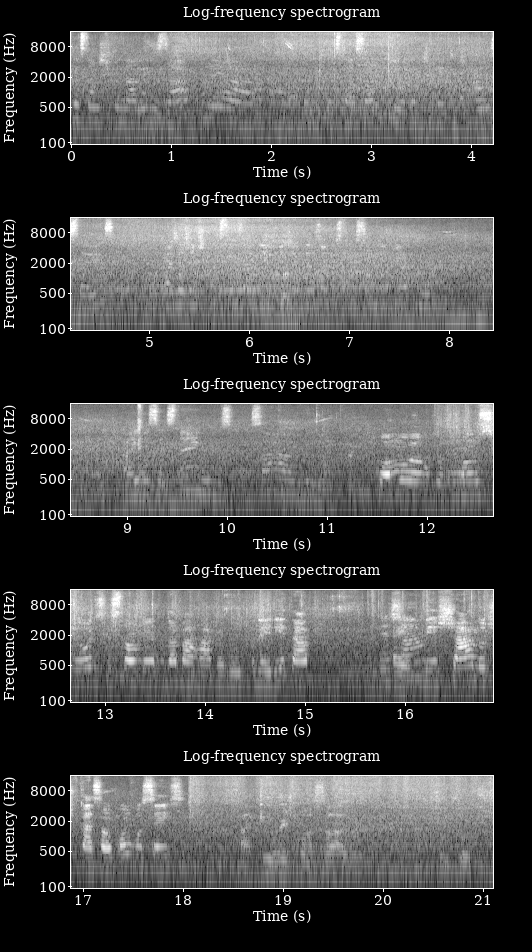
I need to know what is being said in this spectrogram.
questão de finalizar né, a, a manifestação que é direito de vocês, mas a gente precisa precisaria pedir a desobstrução de viaduto. Aí vocês têm o responsável? Como, como os senhores que estão dentro da barraca, eu poderia estar deixar, é, deixar a notificação com vocês? Aqui o responsável são todos.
